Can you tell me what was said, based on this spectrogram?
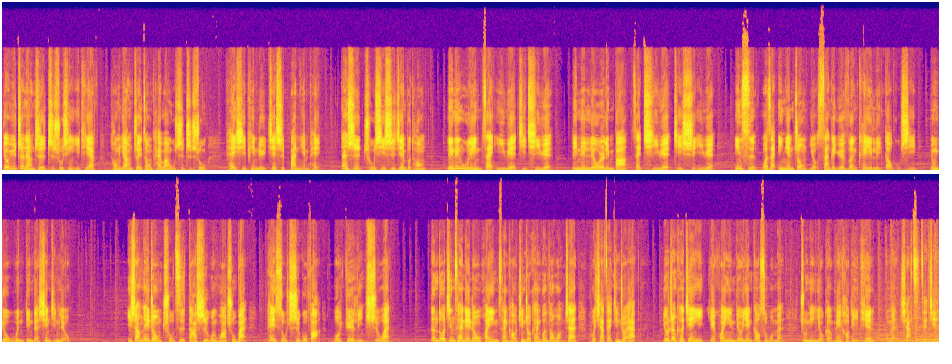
由于这两只指数型 ETF 同样追踪台湾五十指数，配息频率皆是半年配。但是除息时间不同，零零五零在一月及七月，零零六二零八在七月及十一月，因此我在一年中有三个月份可以领到股息，拥有稳定的现金流。以上内容出自大是文化出版《配速持股法》，我月领十万。更多精彩内容，欢迎参考《金周刊》官方网站或下载《金周 App》。有任何建议，也欢迎留言告诉我们。祝您有个美好的一天，我们下次再见。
